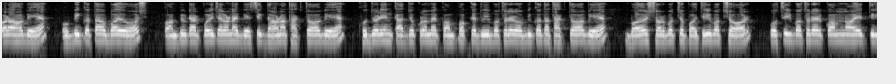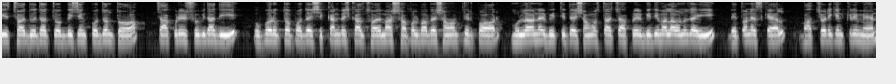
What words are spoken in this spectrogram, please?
করা হবে। অভিজ্ঞতা ও বয়স, কম্পিউটার পরিচালনায় বেসিক ধারণা থাকতে হবে। ক্ষুদ্র ঋণ কার্যক্রমে কমপক্ষে দুই বছরের অভিজ্ঞতা থাকতে হবে। বয়স সর্বোচ্চ পঁয়ত্রিশ বছর। পঁচিশ বছরের কম নয়, তিরিশ ছয় দু হাজার চব্বিশ পর্যন্ত চাকুরির সুবিধাদি উপরোক্ত পদে শিক্ষানবিশকাল ছয় মাস সফলভাবে সমাপ্তির পর মূল্যায়নের ভিত্তিতে সংস্থার চাকরির বিধিমালা অনুযায়ী বেতন স্কেল, বাৎসরিক ইনক্রিমেন্ট,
